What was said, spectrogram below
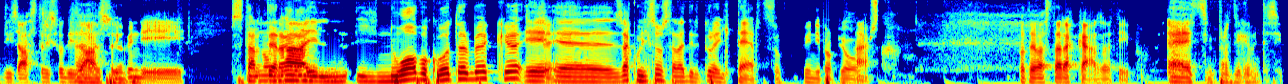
disastri su disastri, eh, sì. quindi starterà Non- il, il nuovo quarterback e Sì. eh, Zach Wilson sarà addirittura il terzo, quindi proprio... Ecco. Poteva stare a casa, tipo. Eh sì, praticamente sì.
